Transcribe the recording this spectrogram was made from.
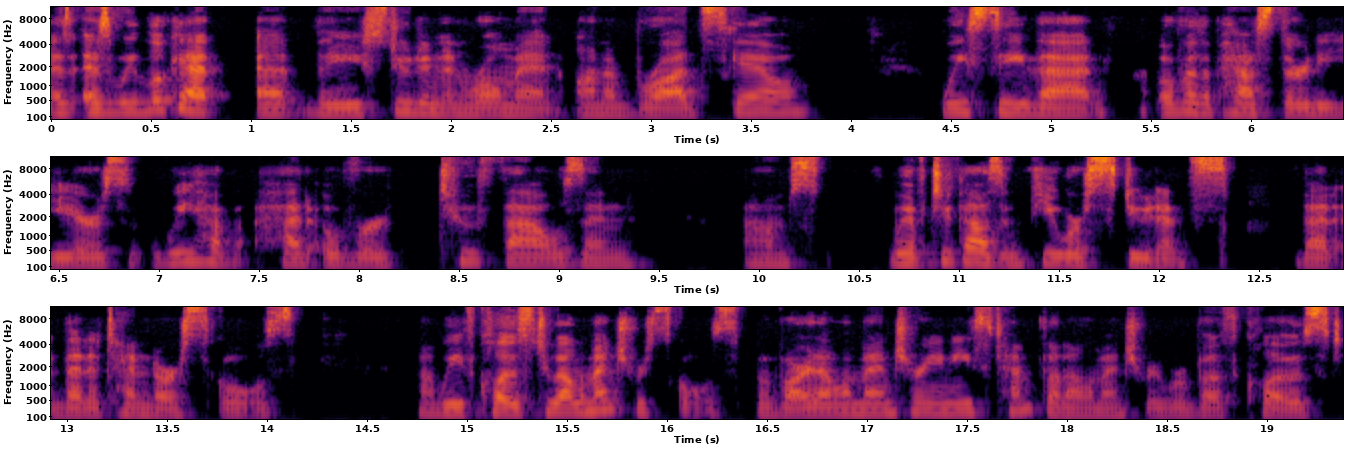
As, as we look at, at the student enrollment on a broad scale, we see that over the past 30 years, we have had over 2,000, um, we have 2,000 fewer students that, that attend our schools. Uh, we've closed two elementary schools, Bovard Elementary and East Hempfield Elementary were both closed.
